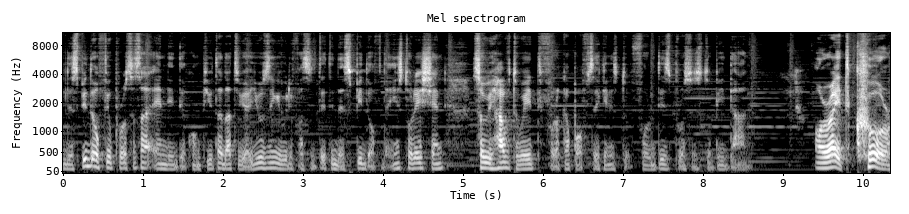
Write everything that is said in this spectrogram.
the speed of your processor and the, the computer that you are using will facilitate the speed of the installation. So we have to wait for a couple of seconds to, for this process to be done all right cool.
